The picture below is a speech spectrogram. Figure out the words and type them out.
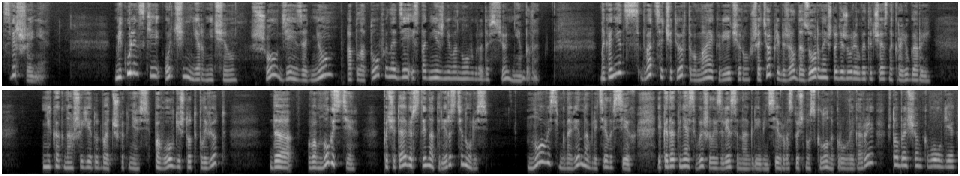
Свершение. Микулинский очень нервничал. Шел день за днем, а плотов и ладей из-под Нижнего Новгорода все не было. Наконец, 24 мая к вечеру в шатер прибежал дозорный, что дежурил в этот час на краю горы. — Никак наши едут, батюшка-князь. По Волге что-то плывет? Да во многости, почитай, версты на три растянулись. Новость мгновенно облетела всех, и когда князь вышел из леса на гребень северо-восточного склона круглой горы, что обращен к Волге,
